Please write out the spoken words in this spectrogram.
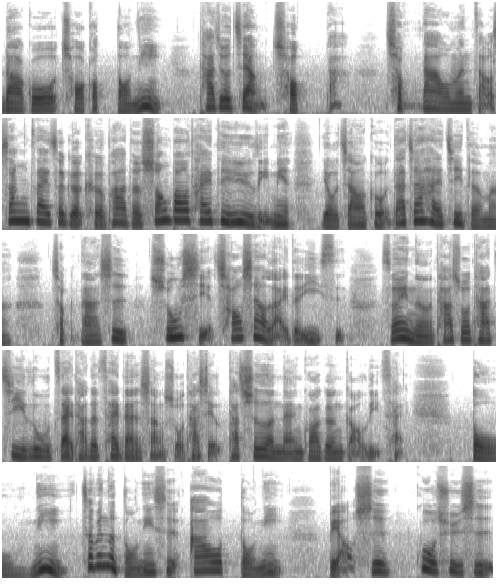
라고적었더니， 他就这样抽打抽打。我们早上在这个可怕的双胞胎地狱里面有教过，大家还记得吗？抽打是书写抄下来的意思。所以呢，他说他记录在他的菜单上说，他写他吃了南瓜跟高丽菜。斗逆这边的斗逆是 ao 斗逆，表示过去式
